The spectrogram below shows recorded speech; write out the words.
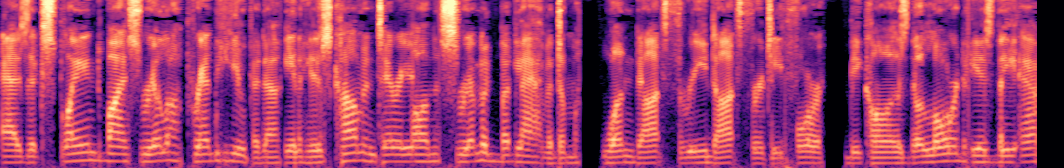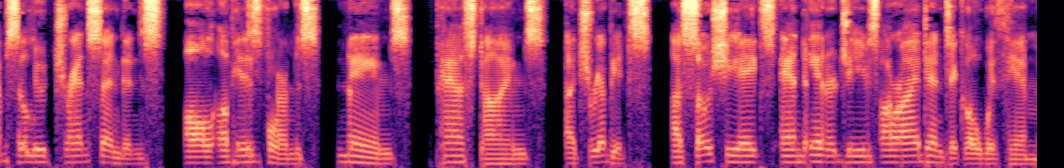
as explained by Srila Prabhupada in his commentary on Srimad Bhagavatam 1.3.34, because the Lord is the absolute transcendence, all of his forms, names, pastimes, attributes, associates, and energies are identical with him.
